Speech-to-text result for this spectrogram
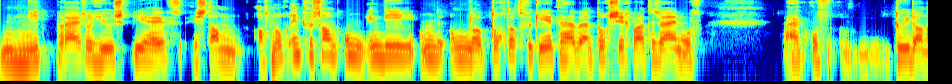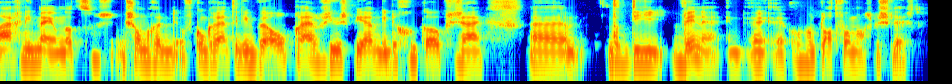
niet prijs als USP heeft, is het dan alsnog interessant om, in die, om, de- om dat- toch dat verkeer te hebben en toch zichtbaar te zijn? Of, of doe je dan eigenlijk niet mee? Omdat sommige of concurrenten die wel prijs als USP hebben, die de goedkoopste zijn, eh, dat die winnen in, eh, op een platform als beslist.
